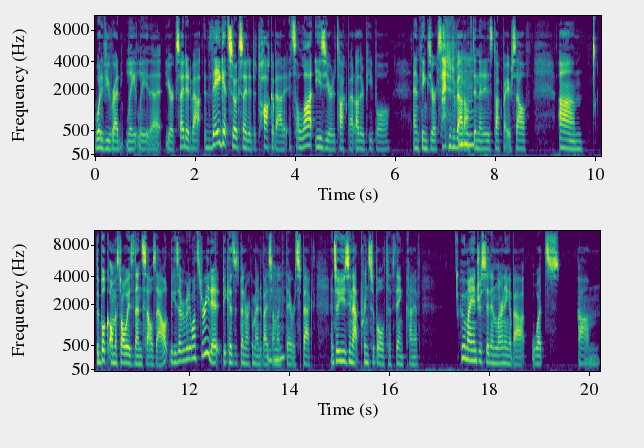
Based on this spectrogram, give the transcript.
what have you read lately that you're excited about? They get so excited to talk about it. It's a lot easier to talk about other people and things you're excited about mm-hmm. often than it is to talk about yourself. Um, the book almost always then sells out because everybody wants to read it because it's been recommended by mm-hmm. someone that they respect. And so using that principle to think kind of who am i interested in learning about what's um,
